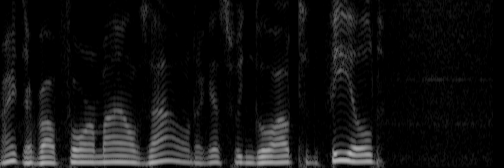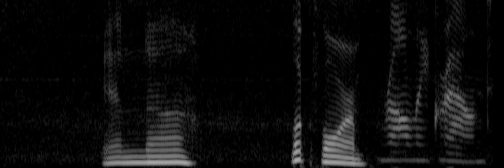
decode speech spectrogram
All right, they're about four miles out. I guess we can go out to the field and uh, look for them. Raleigh ground.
